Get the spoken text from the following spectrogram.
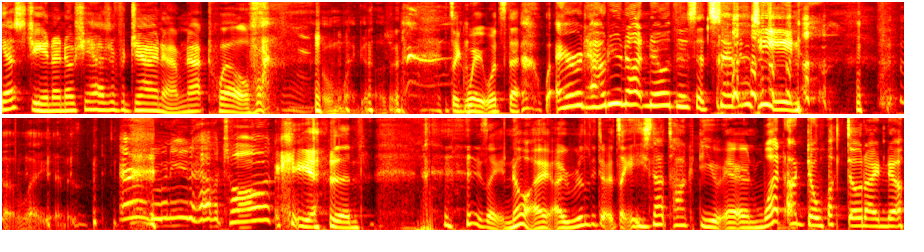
yes, Jean, I know she has a vagina. I'm not 12. oh my gosh! it's like, wait, what's that? Well, Eren, how do you not know this at 17? oh my goodness! Eren, do we need to have a talk? yeah. Then he's like, no, I, I really don't. It's like, he's not talking to you, Eren. What? Uh, do, what don't I know?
